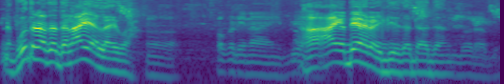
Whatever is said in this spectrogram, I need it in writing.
ને ભૂતરા દાદાને આયા લાવ્યા હા. આયા બેહરાઈ દીધા દાદાને. બરાબર.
